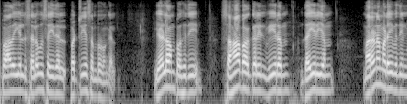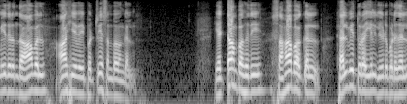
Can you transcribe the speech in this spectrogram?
பாதையில் செலவு செய்தல் பற்றிய சம்பவங்கள். ஏழாம் பகுதி சஹாபாக்களின் வீரம் தைரியம் மரணமடைவதின் மீதிருந்த ஆவல் ஆகியவை பற்றிய சம்பவங்கள். எட்டாம் பகுதி சஹாபாக்கள் கல்வித்துறையில் ஈடுபடுதல்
